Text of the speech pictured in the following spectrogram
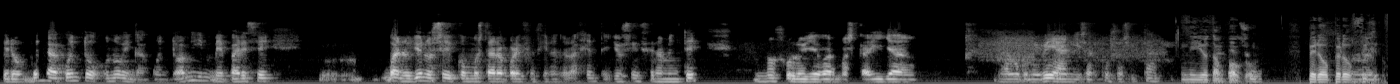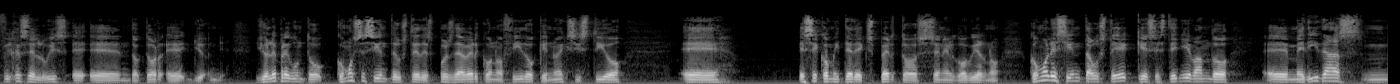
Pero venga a cuento o no venga a cuento. A mí me parece, bueno, yo no sé cómo estará por ahí funcionando la gente. Yo sinceramente no suelo llevar mascarilla algo que me vean y esas cosas y tal. Ni yo tampoco. Pero, pero fíjese, Luis, eh, eh, doctor, eh, yo, yo, le pregunto, ¿cómo se siente usted después de haber conocido que no existió ese comité de expertos en el gobierno? ¿Cómo le sienta a usted que se estén llevando medidas mm,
